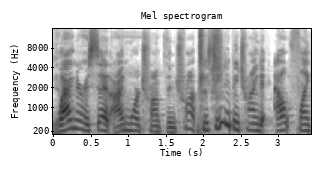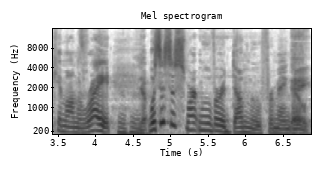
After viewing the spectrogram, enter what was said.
Wagner has said, I'm more Trump than Trump. He seemed to be trying to outflank him on the right. Mm-hmm. Yep. Was this a smart move or a dumb move for Mango? Hey,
